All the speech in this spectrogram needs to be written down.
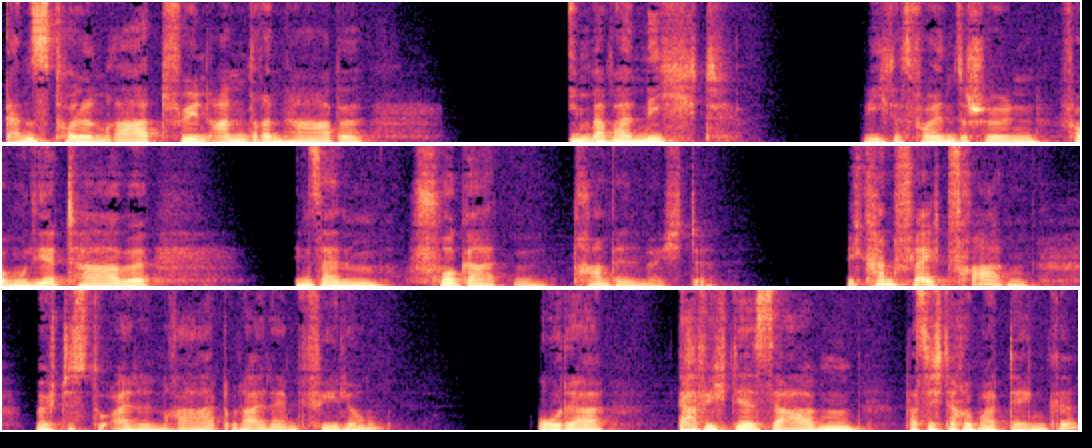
ganz tollen Rat für den anderen habe, ihm aber nicht, wie ich das vorhin so schön formuliert habe, in seinem Vorgarten trampeln möchte? Ich kann vielleicht fragen, möchtest du einen Rat oder eine Empfehlung? Oder Darf ich dir sagen, was ich darüber denke?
